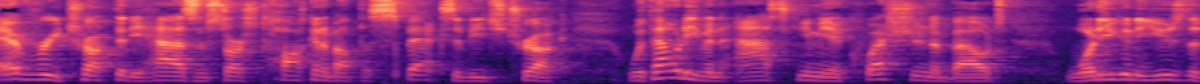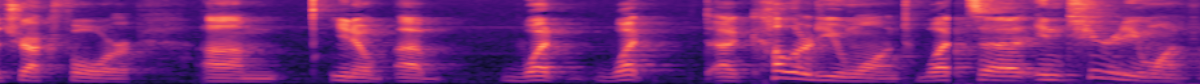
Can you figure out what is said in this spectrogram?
every truck that he has and starts talking about the specs of each truck without even asking me a question about what are you going to use the truck for. Um, you know, uh, what what uh, color do you want? What uh, interior do you want?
